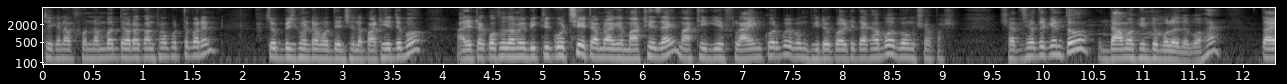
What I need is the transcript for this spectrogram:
ঠিকানা ফোন নাম্বার দিয়ে অর্ডার কনফার্ম করতে পারেন। চব্বিশ ঘণ্টার মধ্যে ইনশাল্লাহ পাঠিয়ে দেবো। আর এটা কত দামে বিক্রি করছি, এটা আমরা আগে মাঠে যাই, মাঠে গিয়ে ফ্লাইং করব এবং ভিডিও কোয়ালিটি দেখাবো এবং সাথে সাথে কিন্তু দামও কিন্তু বলে দেবো হ্যাঁ? তাই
